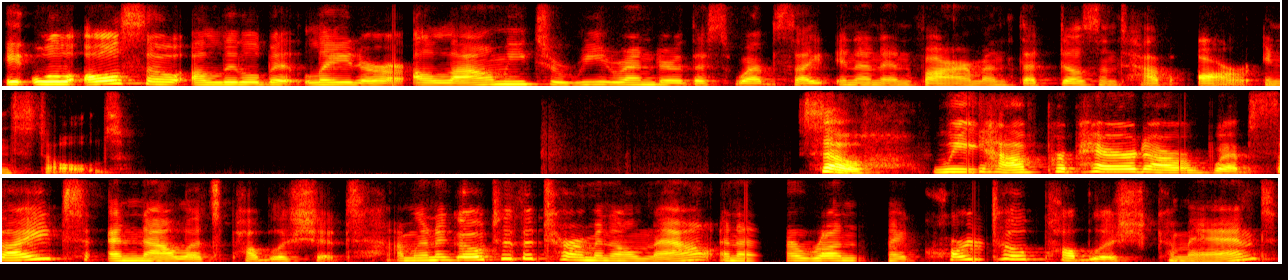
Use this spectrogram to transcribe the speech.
It will also a little bit later allow me to re-render this website in an environment that doesn't have R installed. So we have prepared our website and now let's publish it. I'm going to go to the terminal now and I'm going to run my Quarto publish command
